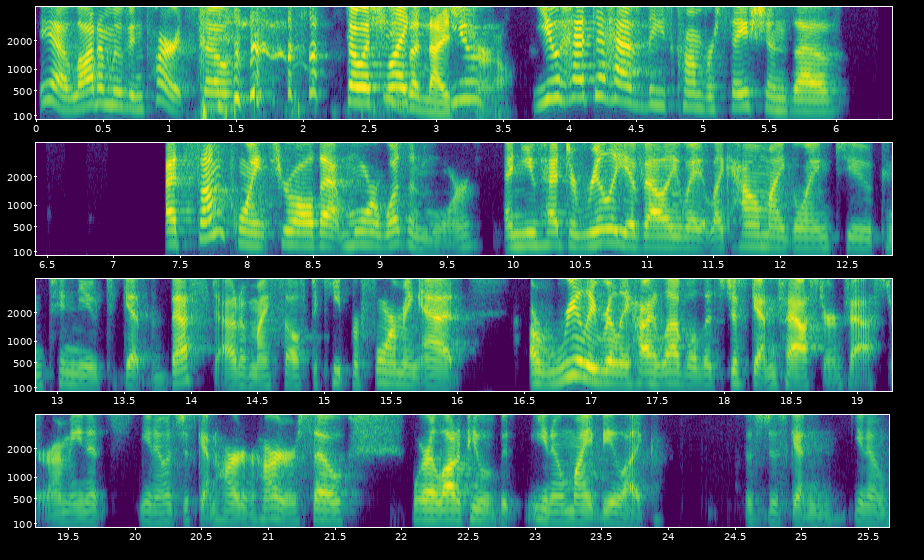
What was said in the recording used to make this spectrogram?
Yeah. A lot of moving parts. So, so it's She's like a nice you, girl. You had to have these conversations of, at some point through all that more wasn't more. And you had to really evaluate like how am i going to continue to get the best out of myself to keep performing at a really really high level that's just getting faster and faster? I mean it's you know it's just getting harder and harder. So where a lot of people you know might be like this is just getting you know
